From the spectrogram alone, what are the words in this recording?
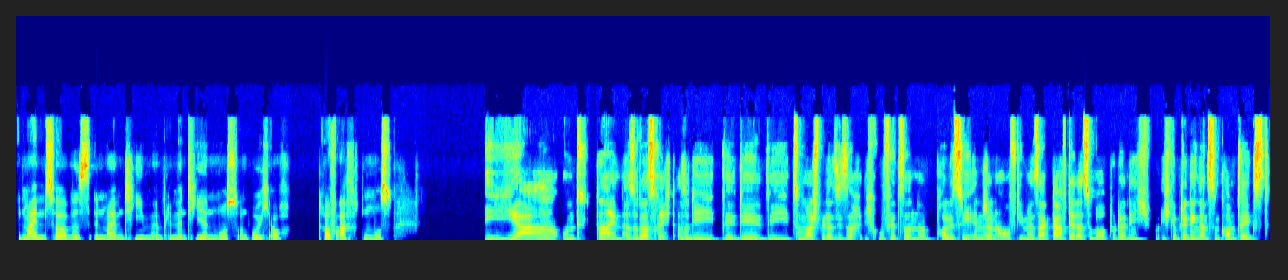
in meinem Service, in meinem Team implementieren muss und wo ich auch drauf achten muss. Ja und nein, also du hast recht. Also die, die, die, die zum Beispiel, dass ich sage, ich rufe jetzt so eine Policy Engine auf, die mir sagt, darf der das überhaupt oder nicht? Ich gebe dir den ganzen Kontext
